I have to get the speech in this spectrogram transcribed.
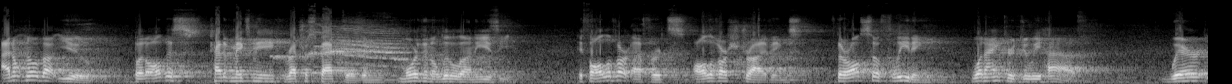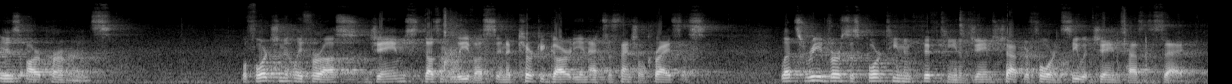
I don't know about you, but all this kind of makes me retrospective and more than a little uneasy. If all of our efforts, all of our strivings, they're all so fleeting, what anchor do we have? Where is our permanence? Well, fortunately for us, James doesn't leave us in a Kierkegaardian existential crisis. Let's read verses 14 and 15 of James chapter 4 and see what James has to say.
